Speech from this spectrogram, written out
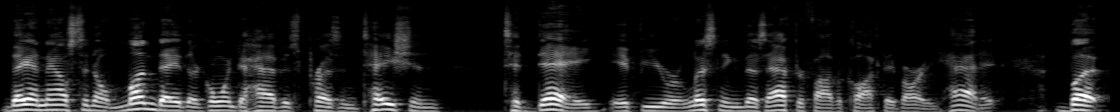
They announced it on Monday. They're going to have his presentation today. If you're listening this after five o'clock, they've already had it. But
